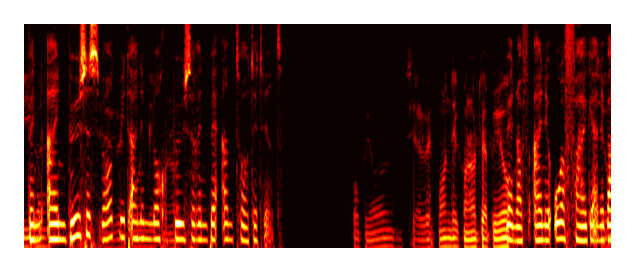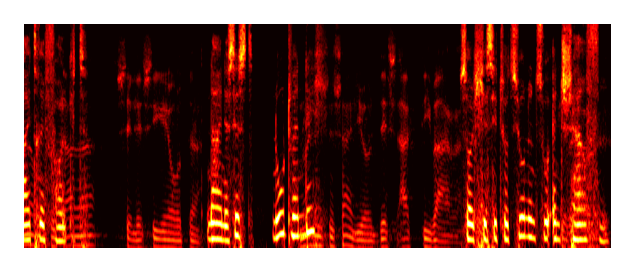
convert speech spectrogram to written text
wenn ein böses Wort mit einem noch böseren beantwortet wird. Wenn auf eine Ohrfeige eine weitere folgt. Nein, es ist notwendig, solche Situationen zu entschärfen,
